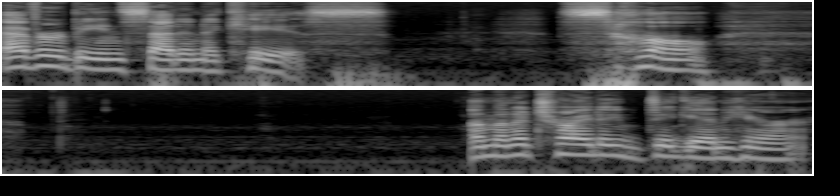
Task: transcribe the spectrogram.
ever being said in a case. So i'm going to try to dig in here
